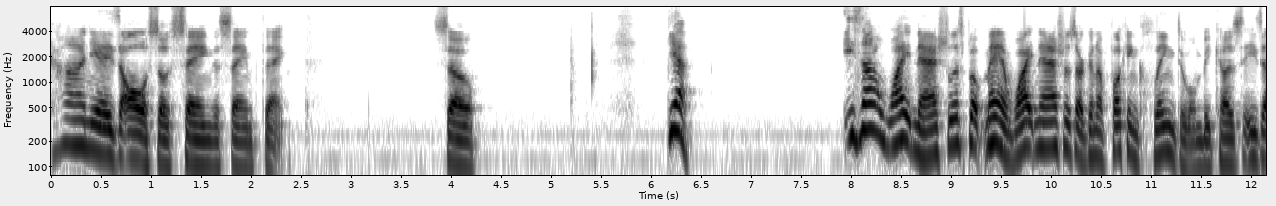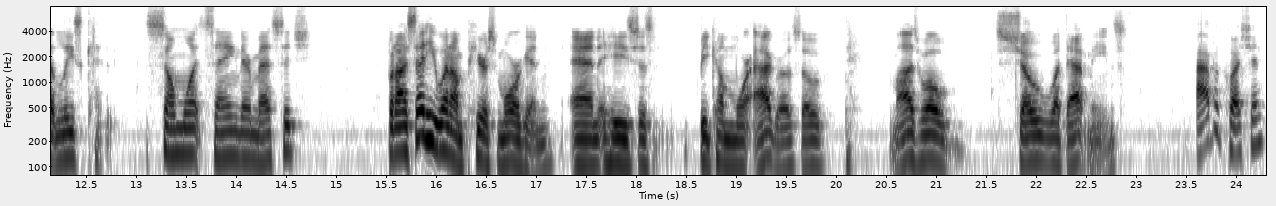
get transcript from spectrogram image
Kanye is also saying the same thing. So, yeah. He's not a white nationalist, but man, white nationalists are going to fucking cling to him because he's at least somewhat saying their message. But I said he went on Piers Morgan and he's just become more aggro, so might as well show what that means. I have a question.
